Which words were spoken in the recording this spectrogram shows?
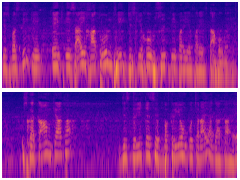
جس بستی کی ایک عیسائی خاتون تھی، جس کی خوبصورتی پر یہ فریفتہ ہو گئے اس کا کام کیا تھا؟ جس طریقے سے بکریوں کو چرایا جاتا ہے،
